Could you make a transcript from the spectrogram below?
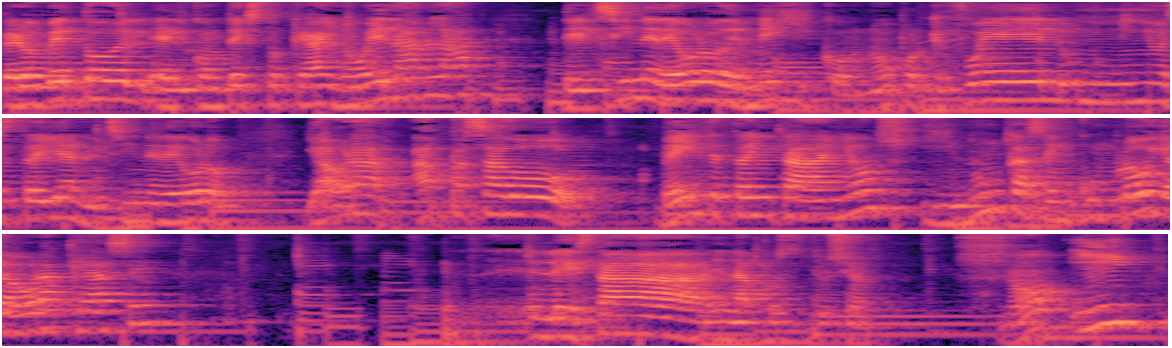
Pero ve todo el, contexto que hay, ¿no? Él habla del cine de oro de México, ¿no? Porque fue él un niño estrella en el cine de oro. Y ahora ha pasado 20, 30 años y nunca se encumbró y ahora ¿qué hace? Le está en la prostitución, ¿no? Y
